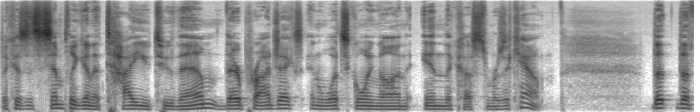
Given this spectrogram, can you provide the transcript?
because it's simply going to tie you to them, their projects, and what's going on in the customer's account. The, the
